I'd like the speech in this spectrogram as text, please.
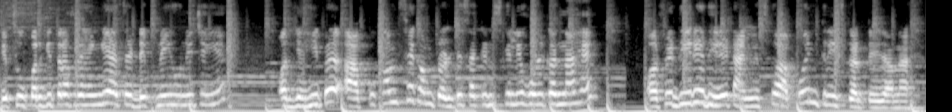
हिप्स ऊपर की तरफ़ रहेंगे, ऐसे डिप नहीं होनी चाहिए। और यहीं पर आपको कम से कम 20 सेकंड्स के लिए होल्ड करना है और फिर धीरे धीरे टाइमिंग्स को आपको इंक्रीज करते जाना है।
